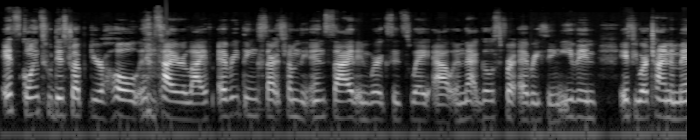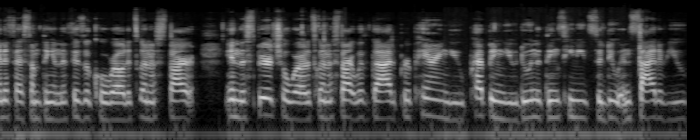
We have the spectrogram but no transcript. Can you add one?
it's going to disrupt your whole entire life. Everything starts from the inside and works its way out. And that goes for everything. Even if you are trying to manifest something in the physical world, it's going to start in the spiritual world. It's going to start with God preparing you, prepping you, doing the things He needs to do inside of you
